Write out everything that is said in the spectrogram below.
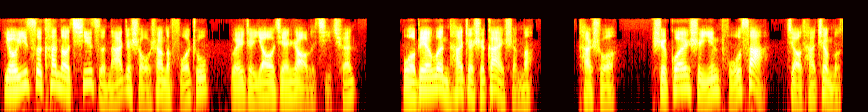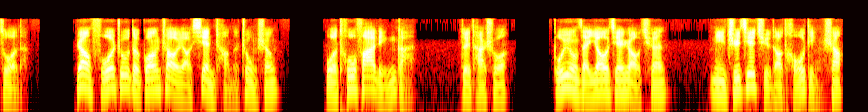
有一次看到妻子拿着手上的佛珠围着腰间绕了几圈，我便问他这是干什么，他说是观世音菩萨叫他这么做的。让佛珠的光照耀现场的众生。我突发灵感，对他说：“不用在腰间绕圈，你直接举到头顶上，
